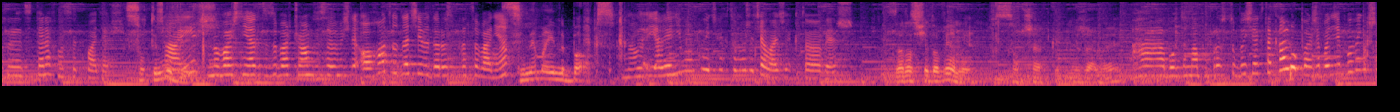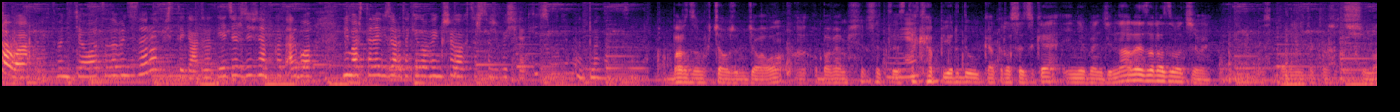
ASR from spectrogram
który z telefon sobie kładziesz. Co ty Czaisz? mówisz? No właśnie, jak to zobaczyłam, to sobie myślę, oho, to dla ciebie do rozpracowania. Cinema in the box. No, ale ja nie mam pojęcia, jak to może działać, jak to wiesz. Zaraz się dowiemy. Soczewkę bierzemy. A, bo to ma po prostu być jak taka lupa, że będzie powiększała. Jak to będzie działało, to to będzie zarobisty gadżet. Jedziesz gdzieś na przykład, albo nie masz telewizora takiego większego, chcesz coś wyświetlić, no to mega Bardzo bym chciał, żeby działało, ale obawiam się, że to jest Nie? taka pierdółka troszeczkę i nie będzie. No ale zaraz zobaczymy. Sporo, że tak to się trzyma.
